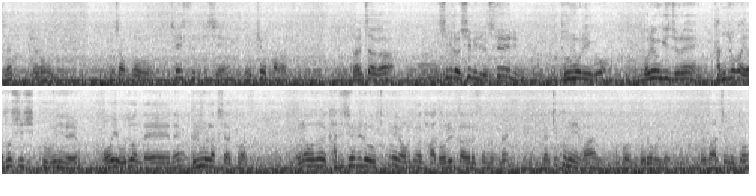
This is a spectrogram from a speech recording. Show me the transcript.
안녕하세요 달봉입니다 울창포 체이스 피싱 6km 타러 왔어요. 날짜가 아, 11월 11일 수요일입니다. 두물이고 보령 기준에 간조가 6시 19분이네요. 거의 오전 내내 들물 낚시 할 것 같습니다. 원래 오늘 가지채비로 쭈꾸미 갑오징어 다 노릴까 그랬었는데 그냥 쭈꾸미만 한번 노려보려고. 그래서 아침부터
